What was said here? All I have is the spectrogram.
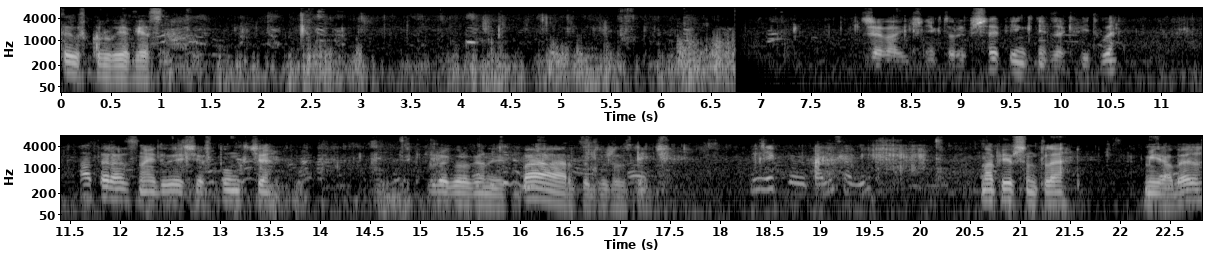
Tu już króluje wiosna. Drzewa już niektóre przepięknie zakwitły. A teraz znajduję się w punkcie, z którego robione jest bardzo dużo zdjęć. Na pierwszym tle Mirabel,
